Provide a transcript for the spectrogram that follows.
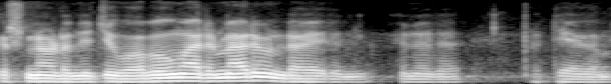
കൃഷ്ണനോടൊന്നിച്ച് ഗോപകുമാരന്മാരും ഉണ്ടായിരുന്നു എന്നത് പ്രത്യേകം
